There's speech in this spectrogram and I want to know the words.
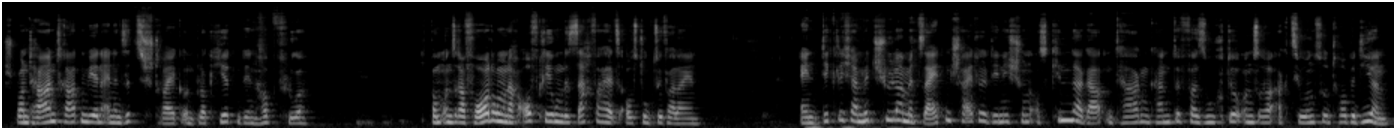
Spontan traten wir in einen Sitzstreik und blockierten den Hauptflur um unserer Forderung nach Aufklärung des Sachverhalts Ausdruck zu verleihen. Ein dicklicher Mitschüler mit Seitenscheitel, den ich schon aus Kindergartentagen kannte, versuchte, unsere Aktion zu torpedieren.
